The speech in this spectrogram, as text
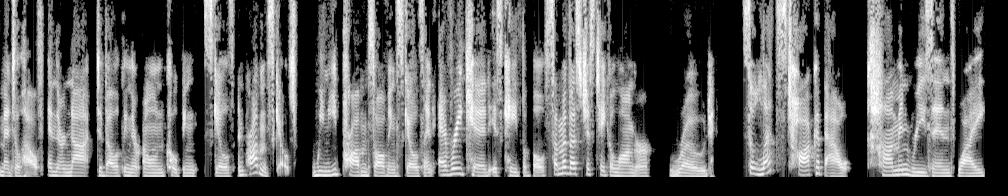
mental health and they're not developing their own coping skills and problem skills. We need problem solving skills and every kid is capable. Some of us just take a longer road. So let's talk about common reasons why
